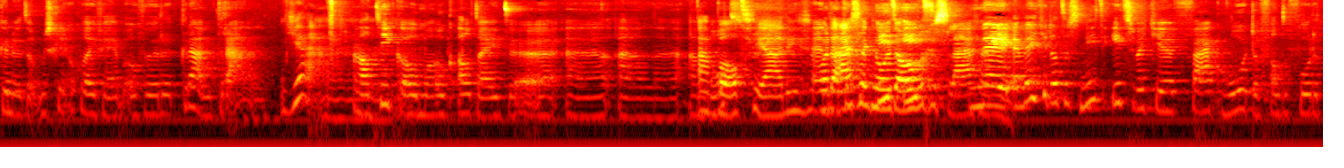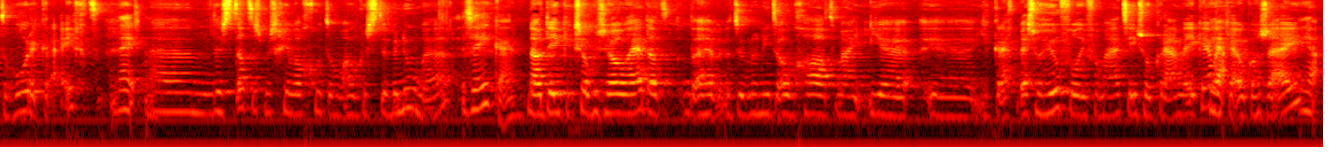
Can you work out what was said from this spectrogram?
kunnen we het ook misschien ook wel even hebben over kraamtranen. Ja, Want die komen ook altijd aan, aan, bod. Ja, die worden eigenlijk nooit overgeslagen. Nee, en weet je, dat is niet iets wat je vaak hoort of van tevoren te horen krijgt. nee. Ehm, dus dat is misschien wel goed om ook eens te benoemen. Zeker. Nou denk ik sowieso, hè, dat, daar hebben we het natuurlijk nog niet over gehad, maar je, je, je krijgt best wel heel veel informatie in zo'n kraamweek, hè, Ja. wat jij ook al zei. Ja,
